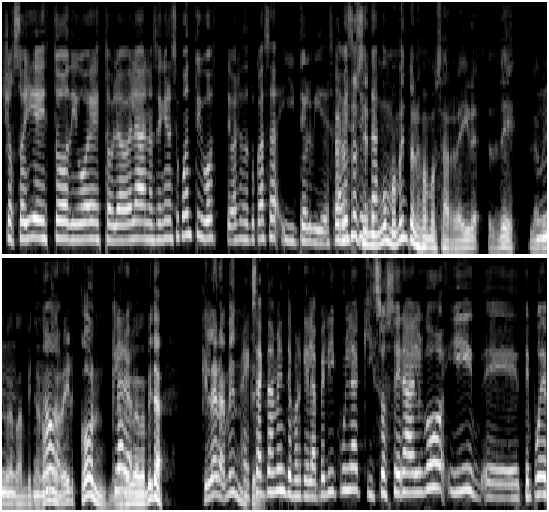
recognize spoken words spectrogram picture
yo soy esto, digo esto, bla, bla, bla, no sé qué, no sé cuánto, y vos te vayas a tu casa y te olvides. Claro, a veces nosotros está- en ningún momento nos vamos a reír de la película de Mm, Pampita, nos no. vamos a reír con Claro. la película de Pampita. Claramente. Exactamente, porque la película quiso ser algo y eh, te puede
